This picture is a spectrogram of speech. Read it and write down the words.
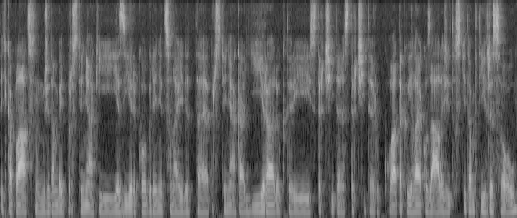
teďka plácnu, může tam být prostě nějaký jezírko, kde něco najdete, prostě nějaká díra, do který strčíte, nestrčíte ruku a takovéhle jako záležitosti tam v té hře jsou.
